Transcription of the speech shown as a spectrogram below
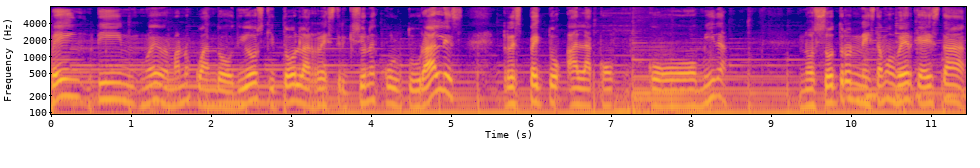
29, hermanos, cuando Dios quitó las restricciones culturales respecto a la comida. Nosotros necesitamos ver que esta,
